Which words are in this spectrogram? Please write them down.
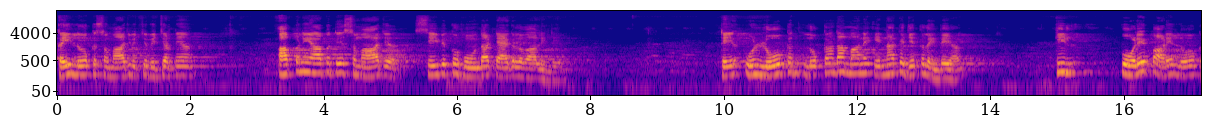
ਕਈ ਲੋਕ ਸਮਾਜ ਵਿੱਚ ਵਿਚਰਦੇ ਆ। ਆਪਣੇ ਆਪ ਤੇ ਸਮਾਜ ਸੇਵਕ ਹੋਣ ਦਾ ਟੈਗ ਲਵਾ ਲੈਂਦੇ ਆ। ਤੇ ਉਹ ਲੋਕ, ਲੋਕਾਂ ਦਾ ਮਨ ਇੰਨਾ ਕਿ ਜਿੱਤ ਲੈਂਦੇ ਆ ਕਿ ਭੋਲੇ ਭਾਲੇ ਲੋਕ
